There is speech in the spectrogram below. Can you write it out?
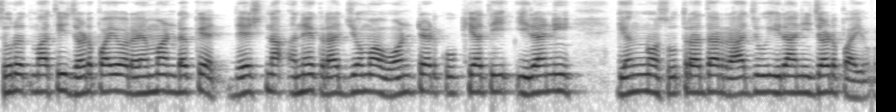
સુરતમાંથી ઝડપાયો રહેમાન ડકેત. દેશના અનેક રાજ્યોમાં વોન્ટેડ કુખ્યાતી ઈરાની ગેંગનો સૂત્રધાર રાજુ ઈરાની ઝડપાયો.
